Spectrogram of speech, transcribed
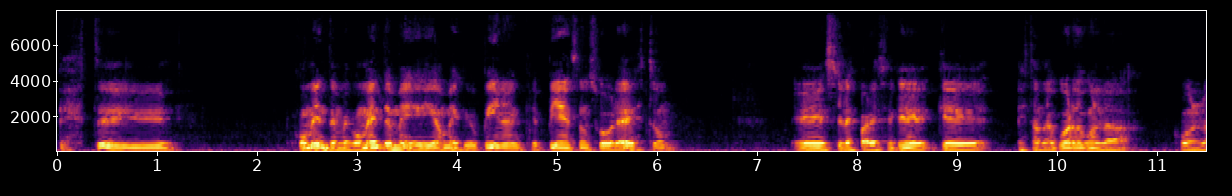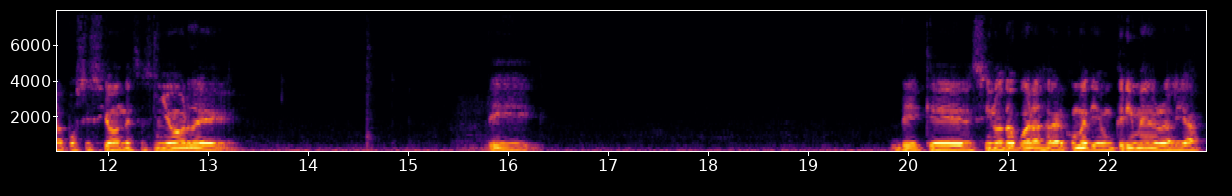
Este. Coméntenme, coméntenme y díganme qué opinan, qué piensan sobre esto. Eh, si les parece que, que, están de acuerdo con la, con la posición de este señor de. de. que si no te acuerdas de haber cometido un crimen, en realidad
